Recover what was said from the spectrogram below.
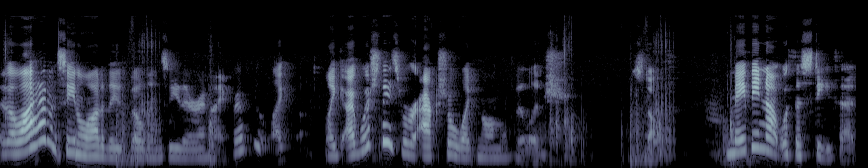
Well, I haven't seen a lot of these buildings either, and I really like them. Like, I wish these were actual, like, normal village stuff. Maybe not with a Steve head.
